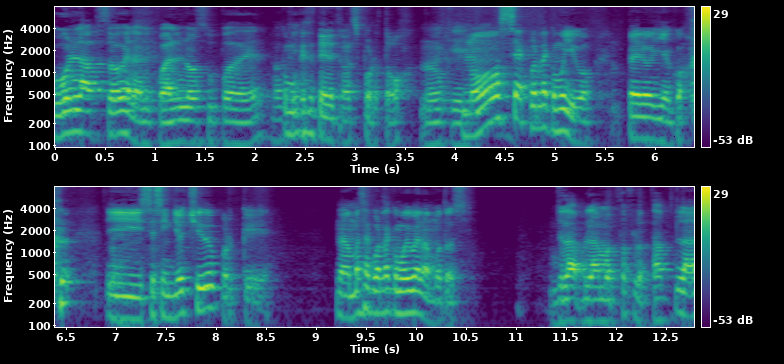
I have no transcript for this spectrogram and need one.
Hubo un lapso en el cual no supo de él. Como que se teletransportó. No se acuerda cómo llegó, pero llegó. y se sintió chido porque nada más se acuerda cómo iba en la moto así. La, la moto flotaba. La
